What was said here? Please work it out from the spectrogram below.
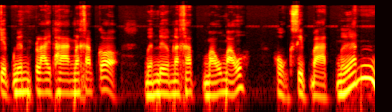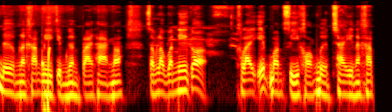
เก็บเงินปลายทางนะครับ ก็เหมือนเดิมนะครับ เมาเมา หกสิบบาทเหมือนเดิมนะครับ มีเก็บเงินปลายทางเนาะสำหรับวันนี้ก็ใครเอฟบอลสีของเบิร์ดชัยนะครับ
